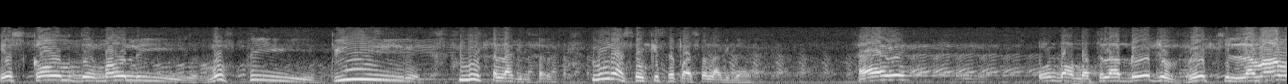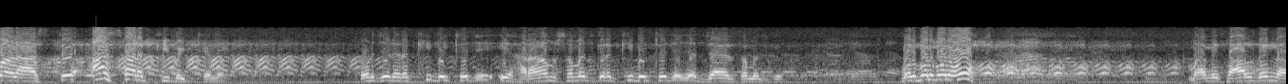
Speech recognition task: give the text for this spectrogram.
اس قوم دے مولی، مفتی، پیر، میرا لگ جائے. میرا سے کسے پاسوں لگ جائے. ہے ان کا مطلب جو لوا آسا رکھی بیٹھے نے۔ ہوں جڑے رکھی بیٹھے جے یہ حرام سمجھ کے رکھی بیٹھے جے یا جائز سمجھ کے؟ بول بول بولو میں مثال دینا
